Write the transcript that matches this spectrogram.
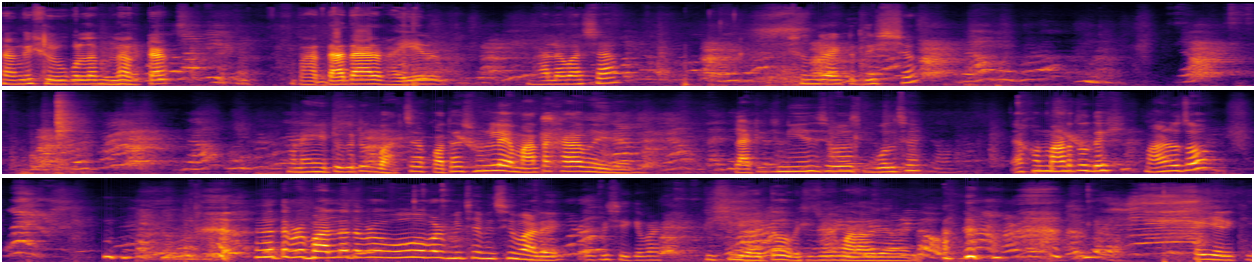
সঙ্গে শুরু করলাম ব্লগটা দাদা আর ভাইয়ের ভালোবাসা। সুন্দর একটা দৃশ্য। মানে এটুকু এটুকু বাচ্চার কথা শুনলে মাথা খারাপ হয়ে যাবে। লাঠিটি নিয়ে এসে বলছে, এখন মারো তো দেখি, মারো তো। তারপরে মারলে, তারপরে ও আবার মিছে মিছি মারে। ওর পিসিকে মানে পিসি হয়তো বেশি জোরে মারাও যাবে না। এই আর কি।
